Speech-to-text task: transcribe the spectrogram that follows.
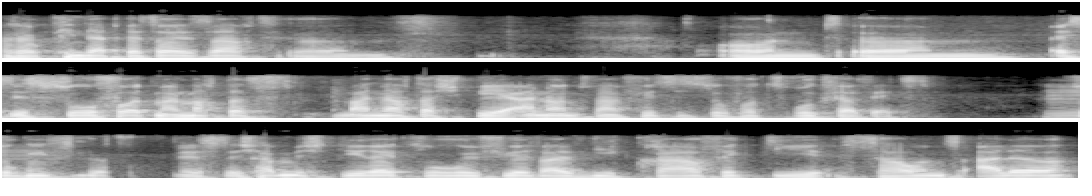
also Kinder besser gesagt. Ähm, und ähm, es ist sofort, man macht das, man macht das Spiel an und man fühlt sich sofort zurückversetzt. So ging es mir nicht. Ich habe mich direkt so gefühlt, weil die Grafik, die Sounds alle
